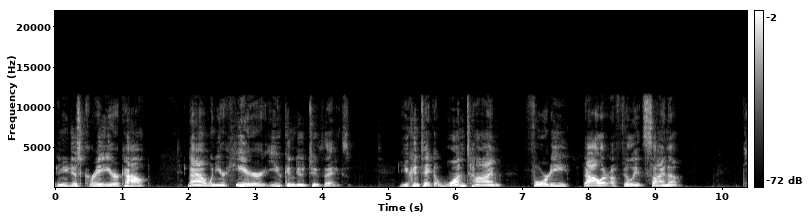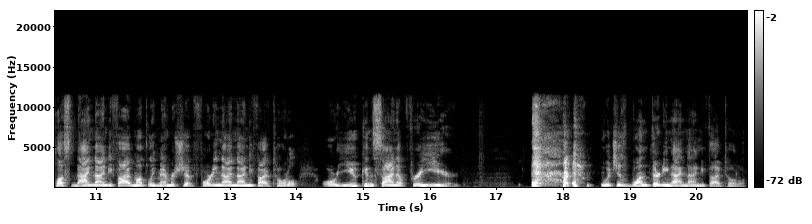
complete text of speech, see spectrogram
and you just create your account. Now, when you're here, you can do two things. You can take a one-time $40 affiliate sign up plus $9.95 monthly membership, $49.95 total, or you can sign up for a year which is $139.95 total.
